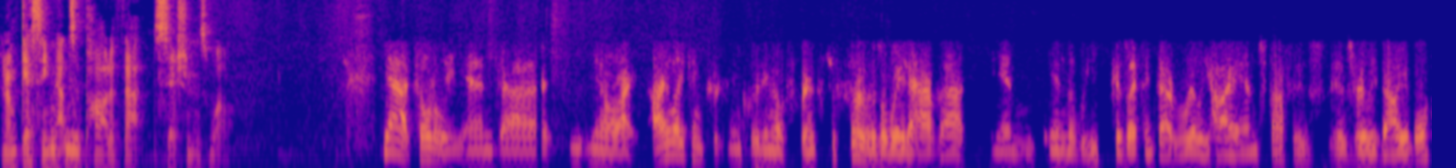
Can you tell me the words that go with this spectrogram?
and I'm guessing that's mm-hmm. a part of that session as well. Yeah, totally. And uh, you know, I I like inc- including those sprints just sort of as a way to have that in in the week because I think that really high end stuff is is really valuable.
